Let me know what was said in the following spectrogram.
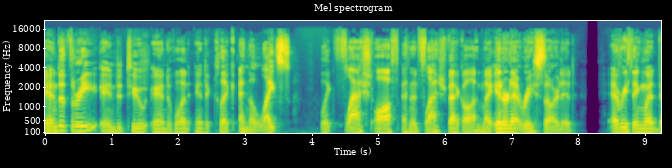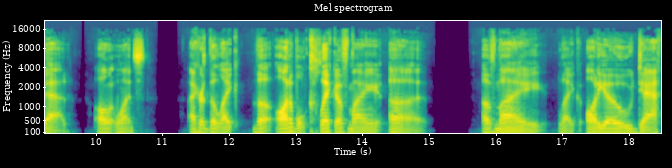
and a three, and a two, and a one, and a click, and the lights like flashed off and then flashed back on. My internet restarted. Everything went bad all at once. I heard the like the audible click of my uh of my like audio DAC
